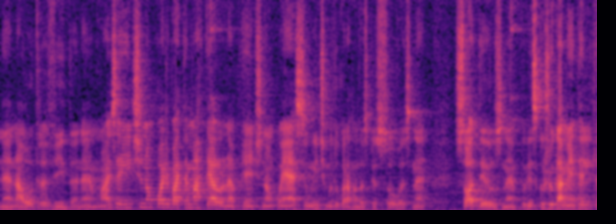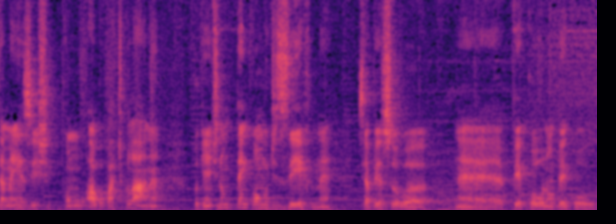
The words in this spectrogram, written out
né, na outra vida, né? Mas a gente não pode bater martelo, né? Porque a gente não conhece o íntimo do coração das pessoas, né? Só Deus, né? Por isso que o julgamento ele também existe como algo particular, né? Porque a gente não tem como dizer, né? Se a pessoa né, pecou ou não pecou.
